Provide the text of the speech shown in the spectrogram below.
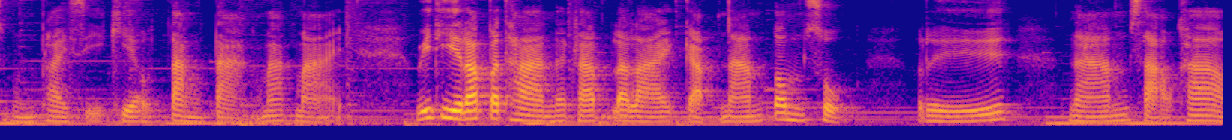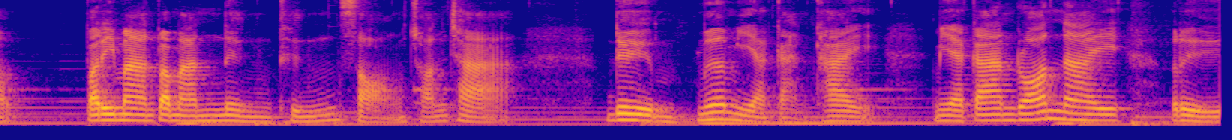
สมุนไพรสีเขียวต่างๆ มากมาย วิธีรับประทานนะครับละลายกับน้ำต้มสุกหรือน้ำสาวข้าว ปริมาณประมาณ 1-2 ช้อนชา ดื่มเมื่อมีอาการไข้ มีอาการร้อนใน หรือ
